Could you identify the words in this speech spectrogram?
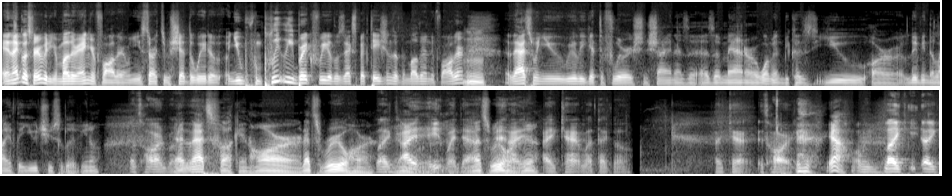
and that goes for everybody, your mother and your father, when you start to shed the weight of, when you completely break free of those expectations of the mother and the father, Mm. that's when you really get to flourish and shine as a as a man or a woman because you are living the life that you choose to live. You know, That's hard, bro. and that's fucking hard. That's real hard. like you I hate my dad. That's real hard, I, yeah. I can't let that go. I can't. It's hard. Yeah, I mean, like like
